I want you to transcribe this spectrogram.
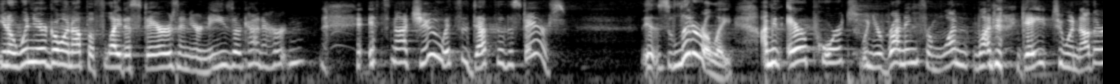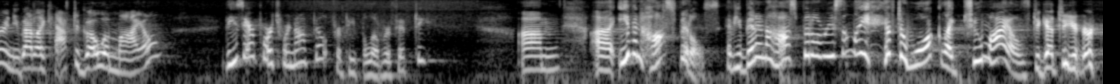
you know, when you're going up a flight of stairs and your knees are kind of hurting, it's not you, it's the depth of the stairs. It's literally. I mean, airports, when you're running from one, one gate to another and you got to like have to go a mile, these airports were not built for people over 50. Um, uh, even hospitals. Have you been in a hospital recently? You have to walk like two miles to get to your,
